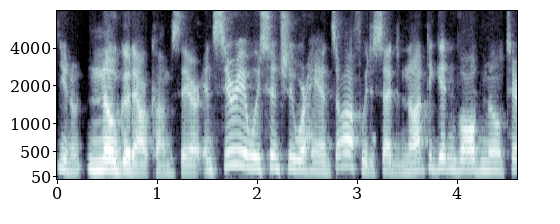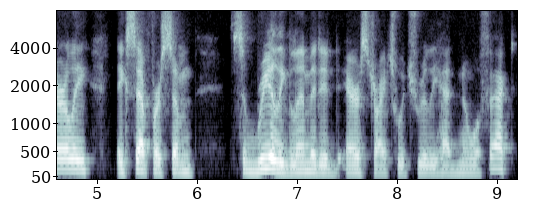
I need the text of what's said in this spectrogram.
you know, no good outcomes there. In Syria, we essentially were hands off. We decided not to get involved militarily, except for some some really limited airstrikes, which really had no effect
